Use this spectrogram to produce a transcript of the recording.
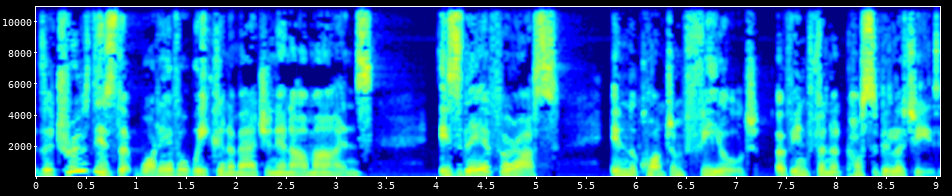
the truth is that whatever we can imagine in our minds is there for us in the quantum field of infinite possibilities.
